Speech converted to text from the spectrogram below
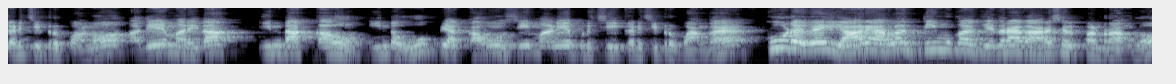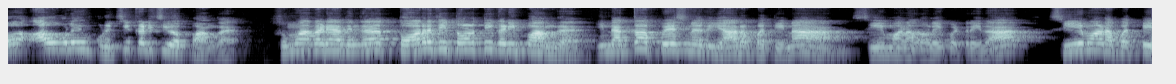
கடிச்சிட்டு இருப்பானோ அதே மாதிரிதான் இந்த அக்காவும் இந்த ஊப்பி அக்காவும் சீமானியே பிடிச்சி கடிச்சிட்டு இருப்பாங்க. கூடவே யார் யாரெல்லாம் திமுகக்கு எதிராக அரசியல் பண்றாங்களோ அவங்களையும் பிடிச்சி கடிச்சு வைப்பாங்க. சும்மா கிடையாதுங்க. துரத்தி துரத்தி கடிப்பாங்க. இந்த அக்கா பேசினது யாரை பத்தினா சீமான் அவர்களை பற்றி தான் சீமானை பத்தி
